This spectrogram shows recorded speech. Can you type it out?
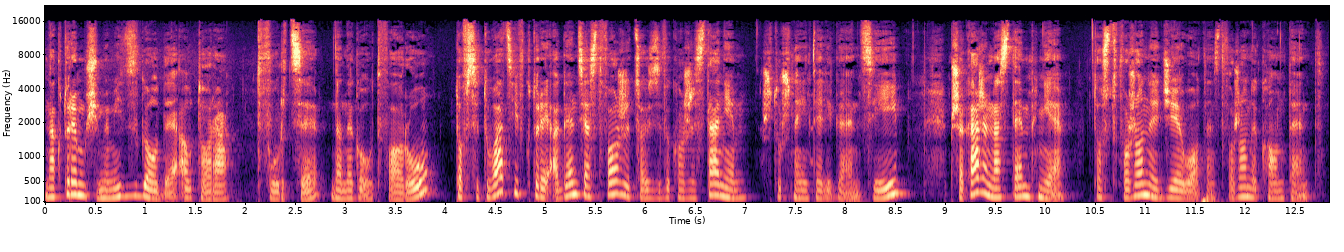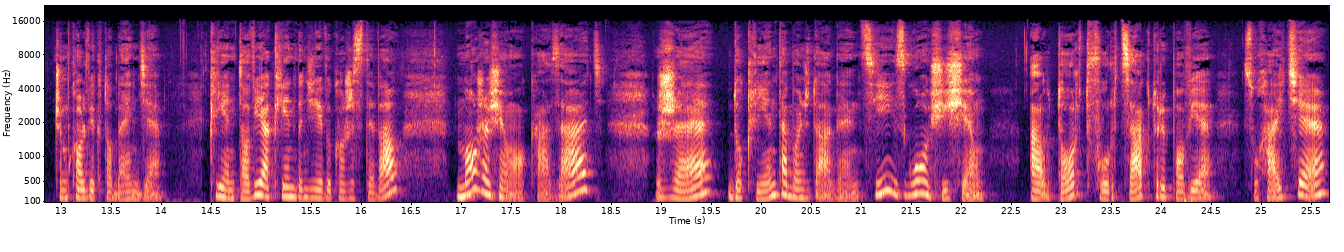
na które musimy mieć zgodę autora, twórcy danego utworu, to w sytuacji, w której agencja stworzy coś z wykorzystaniem sztucznej inteligencji, przekaże następnie to stworzone dzieło, ten stworzony content, czymkolwiek to będzie, klientowi, a klient będzie je wykorzystywał, może się okazać, że do klienta bądź do agencji zgłosi się autor, twórca, który powie: Słuchajcie,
